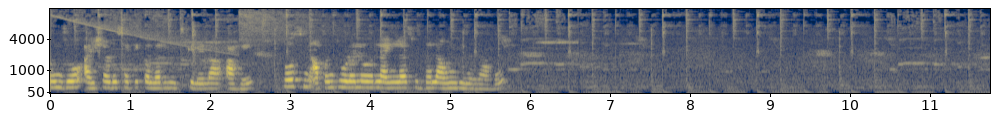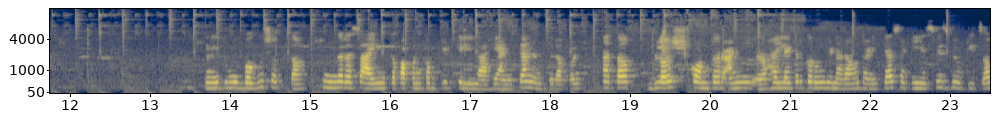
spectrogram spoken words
आपण जो आयशॅडोसाठी कलर यूज केलेला आहे तोच आपण थोडं लोअर लाईनला सुद्धा लावून घेणार आहोत. आणि तुम्ही बघू शकता सुंदर असा आय मेकअप आपण कंप्लीट केलेला आहे आणि त्यानंतर आपण आता ब्लश कॉन्टर आणि हायलायटर करून घेणार आहोत आणि त्यासाठी हे स्विस ब्युटीचं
